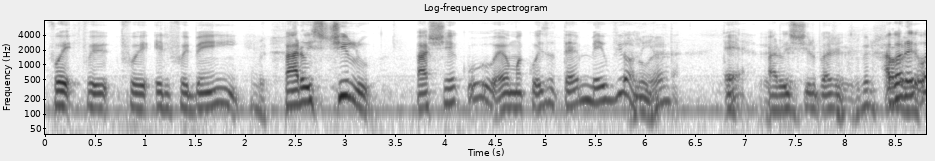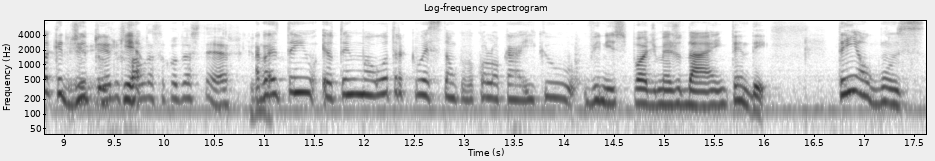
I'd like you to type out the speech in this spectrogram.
Foi, foi, foi, ele foi bem para o estilo Pacheco é uma coisa até meio violenta. É? É, para o estilo. Para... Quando ele fala- Agora, eu acredito ele, ele que. fala dessa coisa do STF. Agora, eu tenho, eu tenho uma outra questão que eu vou colocar aí que o Vinícius pode me ajudar a entender. Tem alguns.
